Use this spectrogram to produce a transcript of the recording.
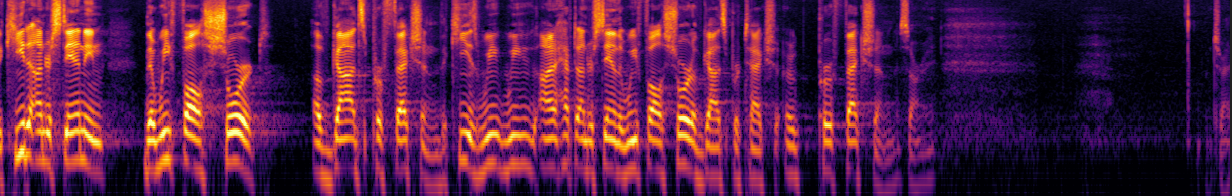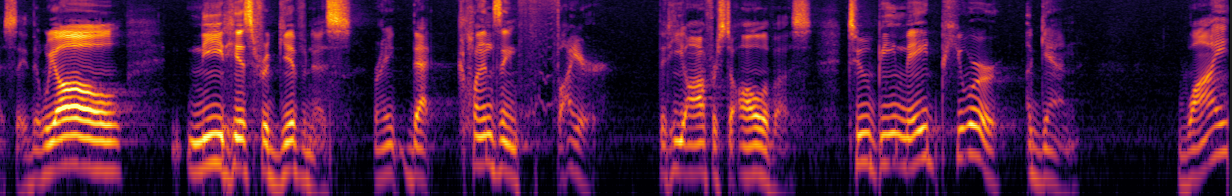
The key to understanding that we fall short of God's perfection, the key is we, we have to understand that we fall short of God's protection, perfection. Sorry. I'm trying to say that we all need His forgiveness, right? That cleansing fire that he offers to all of us to be made pure again. Why?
